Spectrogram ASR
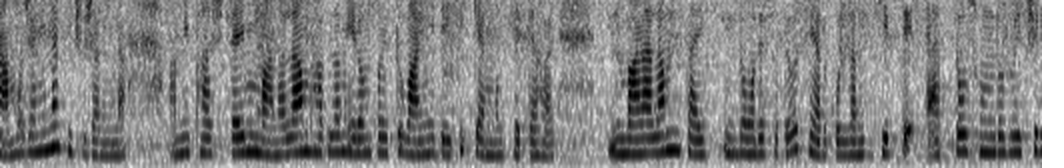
নামও জানি না, কিছু জানি না। আমি ফার্স্ট টাইম বানালাম, ভাবলাম এরম করে একটু বানিয়ে দেখি কেমন খেতে হয়। বানালাম, তাই তোমাদের সাথেও শেয়ার করলাম। খেতে এত সুন্দর হয়েছিল,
